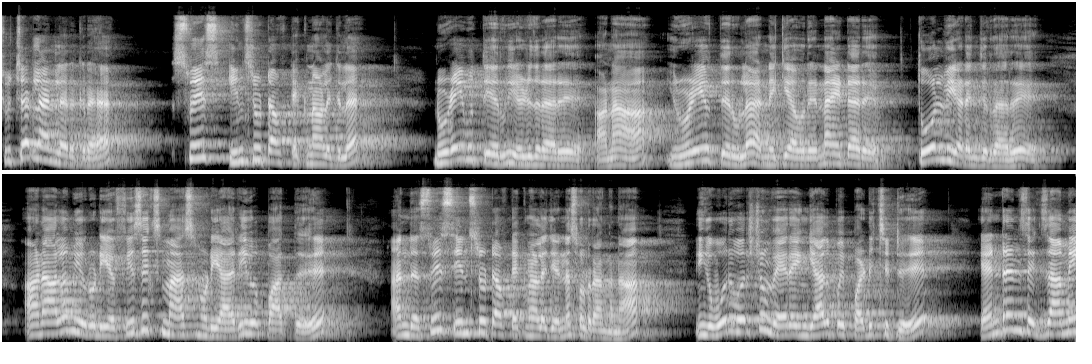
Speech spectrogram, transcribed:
சுவிட்சர்லாண்டில் இருக்கிற ஸ்விஸ் இன்ஸ்டியூட் ஆஃப் டெக்னாலஜியில் நுழைவுத் தேர்வு எழுதுகிறாரு ஆனால் நுழைவுத் தேர்வில் அன்னைக்கு அவர் என்ன ஆயிட்டாரு? தோல்வி அடைஞ்சிடுறாரு. ஆனாலும் இவருடைய ஃபிசிக்ஸ் மேத்ஸ்னுடைய அறிவை பார்த்து அந்த சுவிஸ் இன்ஸ்டியூட் ஆஃப் டெக்னாலஜி என்ன சொல்கிறாங்கன்னா நீங்கள் ஒரு வருஷம் வேறு எங்கேயாவது போய் படிச்சுட்டு என்ட்ரன்ஸ் எக்ஸாமே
